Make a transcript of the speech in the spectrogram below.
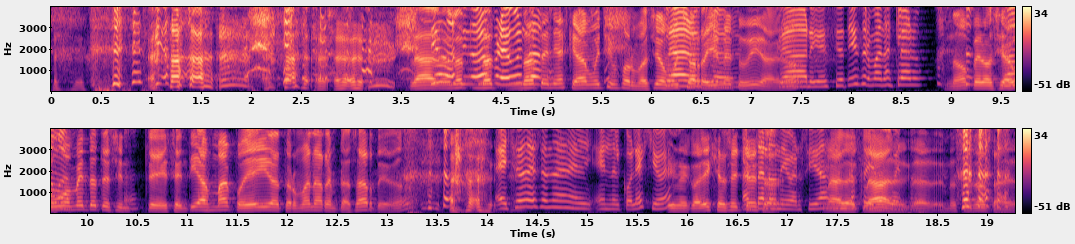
¿Sí o no? Claro, Sí no, no, si no me no- preguntan. no tenías que dar mucha información, Claro, mucho relleno de tu vida. Claro, y decía, ¿tienes hermanas? Claro. No, pero si Nada algún más. momento te, sen- te sentías mal, podía ir a tu hermana a reemplazarte, ¿no? He hecho escena en el, en el colegio, ¿eh? En el colegio has hecho Hasta eso. la universidad, Claro, claro, claro, no se nota. ¿eh?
